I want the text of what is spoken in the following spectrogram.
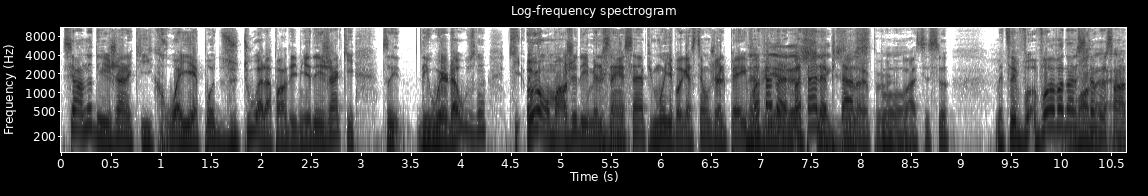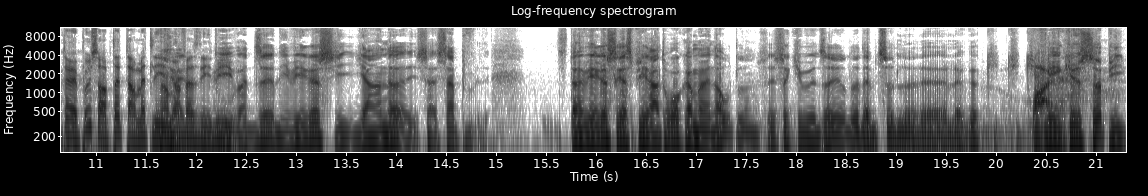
S'il y en a des gens qui ne croyaient pas du tout à la pandémie, il y a des gens qui, des weirdos, qui eux ont mangé des 1500, puis moi, il n'y a pas question que je le paye. va, à l'hôpital un peu. Ouais, c'est ça. Mais tu sais, va, va, dans le système de santé un peu, ça va peut-être te remettre les yeux en face des Lui, il va te dire, les virus, il y, en a. Ça, c'est un virus respiratoire comme un autre. C'est ça qu'il veut dire, d'habitude, le, gars qui, véhicule ça, puis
